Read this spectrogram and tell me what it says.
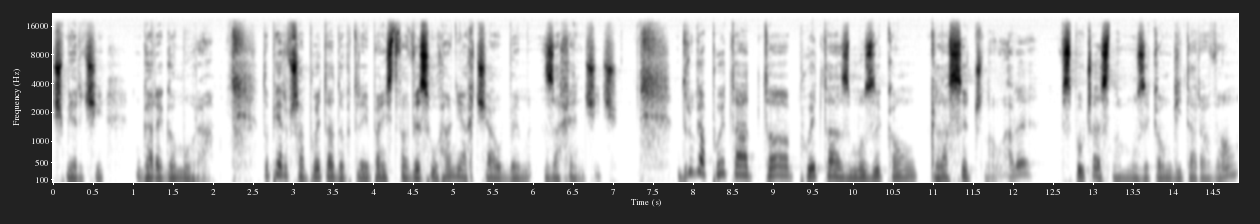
śmierci Garego Mura. To pierwsza płyta, do której Państwa wysłuchania chciałbym zachęcić. Druga płyta to płyta z muzyką klasyczną, ale współczesną muzyką gitarową.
